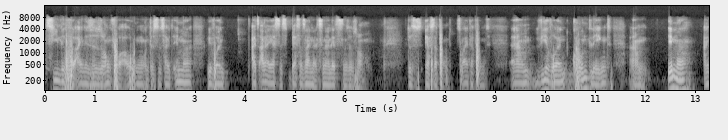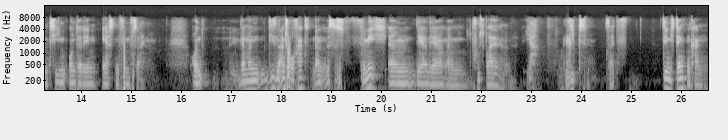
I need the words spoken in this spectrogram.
Ziele für eine Saison vor Augen und das ist halt immer, wir wollen als allererstes besser sein als in der letzten Saison. Das ist erster Punkt. Zweiter Punkt. Ähm, wir wollen grundlegend ähm, immer ein Team unter den ersten fünf sein. Und wenn man diesen Anspruch hat, dann ist es für mich, ähm, der, der ähm, Fußball ja, liebt. Seitdem ich denken kann,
